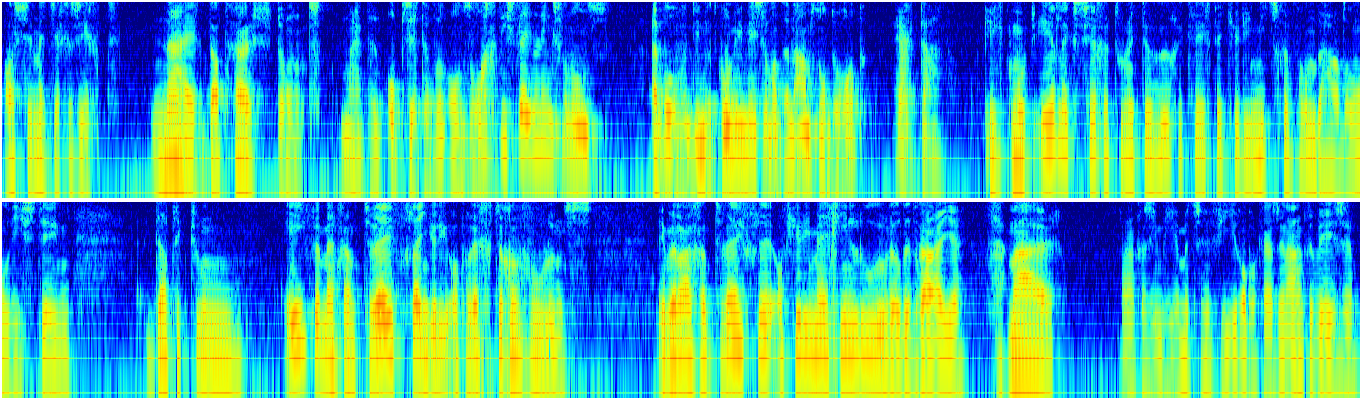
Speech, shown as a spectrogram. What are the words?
als je met je gezicht naar dat huis stond. Maar ten opzichte van ons lag die steen links van ons. En bovendien, het kon niet missen, want de naam stond erop. Herta. Ik moet eerlijk zeggen, toen ik de heugen kreeg dat jullie niets gevonden hadden onder die steen... dat ik toen even ben gaan twijfelen aan jullie oprechte gevoelens. Ik ben aan gaan twijfelen of jullie mij geen loer wilden draaien. Maar, aangezien we hier met z'n vier op elkaar zijn aangewezen...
